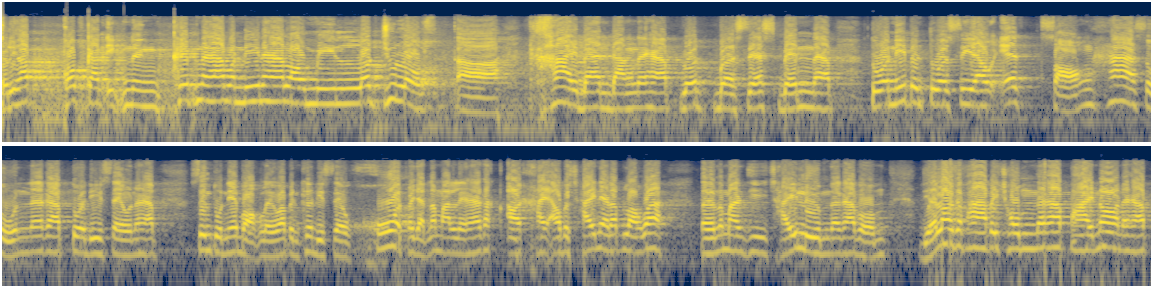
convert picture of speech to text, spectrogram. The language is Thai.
สวัสดีครับ พบกันอีกหนึ่งคลิปนะฮะวันนี้นะฮะเรามีรถยุโรปค่ายแบรนด์ดังนะครับ รถ Mercedes-Benz นะครับ ตัวนี้เป็นตัว CLS 250 นะครับ ตัวดีเซลนะครับ ซึ่งตัวนี้บอกเลยว่าเป็นเครื่องดีเซลโคตรประหยัดน้ำมันเลยนะถ้าเอาใครเอาไปใช้เนี่ยรับรองว่าเติมน้ำมันทีใช้ลืมนะครับผม เดี๋ยวเราจะพาไปชมนะครับภายนอกนะครับ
